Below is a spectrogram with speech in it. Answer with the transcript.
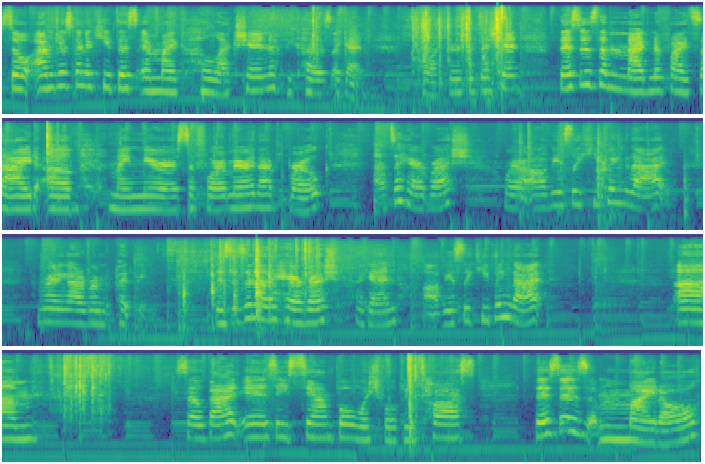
So I'm just going to keep this in my collection because, again, collector's edition. This is the magnified side of my mirror, Sephora mirror that broke. That's a hairbrush. We're obviously keeping that. I'm running out of room to put things. This is another hairbrush. Again, obviously keeping that. Um, so that is a sample which will be tossed. This is Midol,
